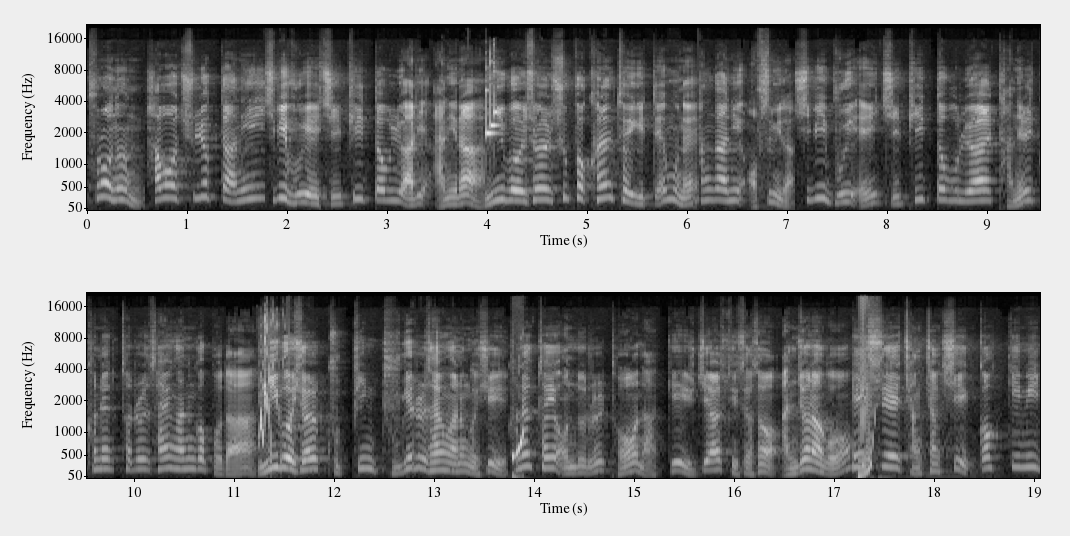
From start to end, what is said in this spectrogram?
프로는 파워 출력단이 12VH PWR이 아니라 유니버셜 슈퍼 커넥터이기 때문에 상관이 없습니다. 12VH PWR 단일 커넥터를 사용하는 것보다 유니버셜 9핀 두 개를 사용하는 것이 커넥터의 온도를 더 낮게 유지할 수 있어서 안전하고 케이스에 장착 시 꺾임이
